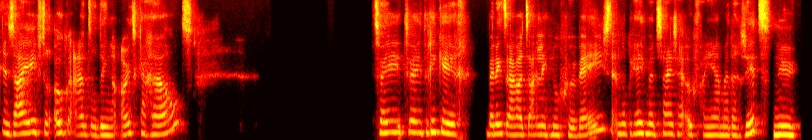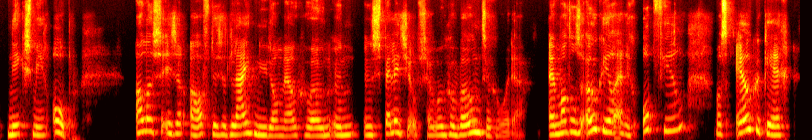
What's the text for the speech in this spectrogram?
En zij heeft er ook een aantal dingen uitgehaald. Twee, twee drie keer ben ik daar uiteindelijk nog geweest. En op een gegeven moment zei zij ook van ja, maar er zit nu niks meer op. Alles is er af, dus het lijkt nu dan wel gewoon een, een spelletje of zo, een gewoonte geworden. En wat ons ook heel erg opviel, was elke keer,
